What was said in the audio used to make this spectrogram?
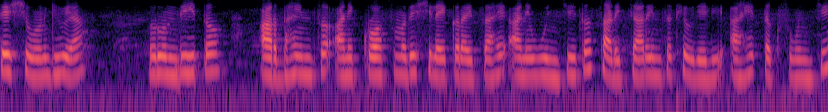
ते शिवून घेऊया. रुंदी इथं अर्धा इंच आणि क्रॉसमध्ये शिलाई करायचं आहे आणि उंची इथं साडेचार इंच ठेवलेली आहे टक्स उंची.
